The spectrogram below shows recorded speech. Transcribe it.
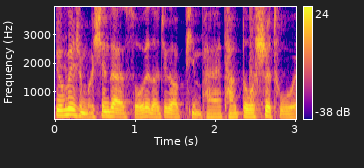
就为什么现在所谓的这个品牌，它都试图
